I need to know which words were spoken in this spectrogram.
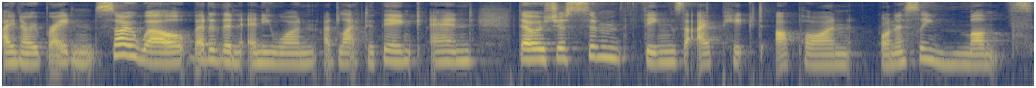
I know Braydon so well, better than anyone I'd like to think. And there was just some things that I picked up on honestly months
